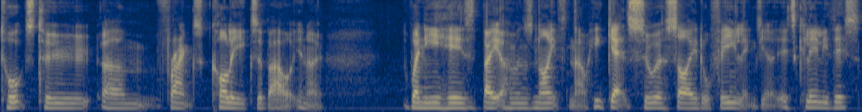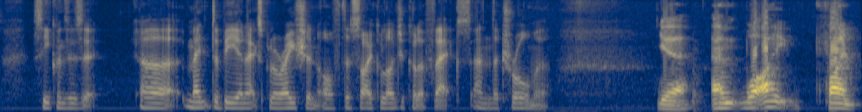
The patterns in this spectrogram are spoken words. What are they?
talks to um, Frank's colleagues about you know when he hears Beethoven's Ninth now he gets suicidal feelings. You know, it's clearly this sequence is uh, meant to be an exploration of the psychological effects and the trauma yeah, and um, what I find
